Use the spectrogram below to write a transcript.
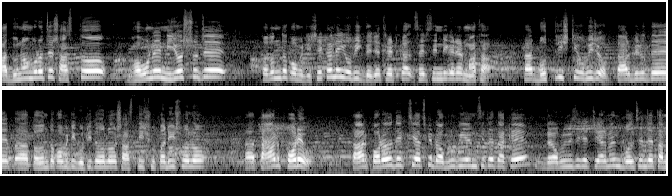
আর দু নম্বর হচ্ছে স্বাস্থ্য ভবনের নিজস্ব যে তদন্ত কমিটি, সেখানেই অভিজ্ঞ যে থ্রেড সিন্ডিকেটের মাথা, তার বত্রিশটি অভিযোগ, তার বিরুদ্ধে তদন্ত কমিটি গঠিত হলো, শাস্তির সুপারিশ হলো তারপরেও তারপরেও দেখছি আজকে ডব্লিউবিএমসিতে তাকে ডব্লিউবিএমসি যে চেয়ারম্যান বলছেন যে তার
